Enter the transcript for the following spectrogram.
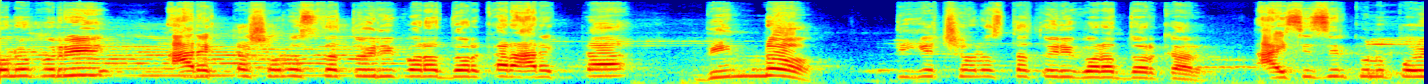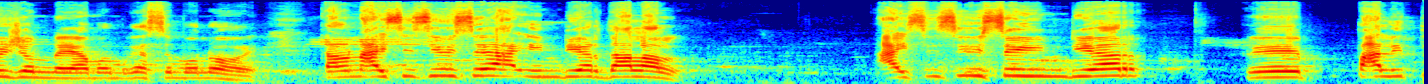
মনে করি আরেকটা সংস্থা তৈরি করার দরকার, আরেকটা ভিন্ন টিকিট সংস্থা তৈরি করার দরকার। আইসিসির কোনো প্রয়োজন নাই আমার কাছে মনে হয়। কারণ আইসিসি হচ্ছে ইন্ডিয়ার দালাল। আইসিসি হচ্ছে ইন্ডিয়ার পালিত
